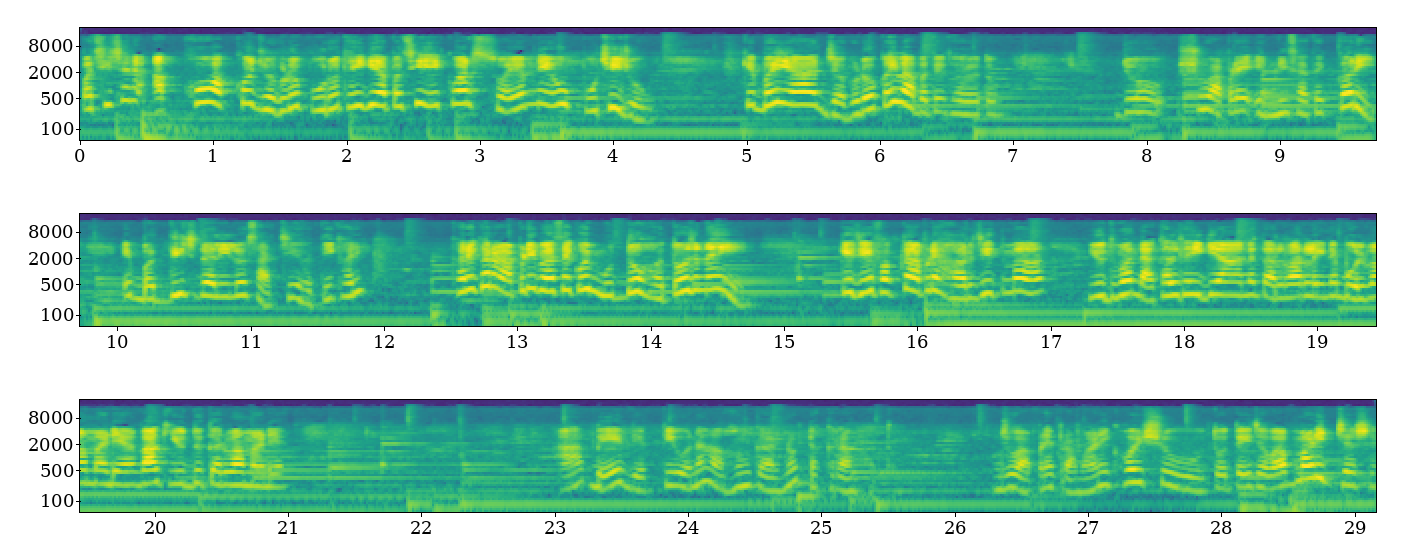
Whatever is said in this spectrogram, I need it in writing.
પછી છે ને આખો આખો ઝઘડો પૂરો થઈ ગયા પછી એકવાર સ્વયંને એવું પૂછી જોવું કે ભાઈ આ ઝઘડો કઈ બાબતે થયો હતો? જો શું આપણે એમની સાથે કરી, એ બધી જ દલીલો સાચી હતી ખરી? ખરેખર આપણી પાસે કોઈ મુદ્દો હતો જ નહીં કે જે ફક્ત આપણે હરજીતમાં યુદ્ધમાં દાખલ થઈ ગયા અને તલવાર લઈને બોલવા માંડ્યા વાક યુદ્ધ કરવા માંડ્યા. આ બે વ્યક્તિઓના અહંકારનો ટકરાવ હતો. જો આપણે પ્રામાણિક હોઈશું, તો તે જવાબ મળી જ જશે.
